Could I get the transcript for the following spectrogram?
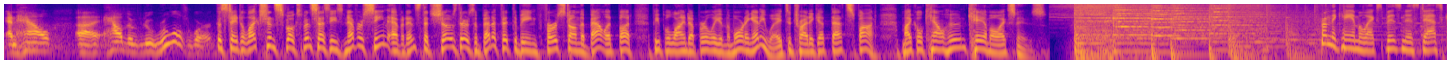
and how uh, how the, the, rules work. The state election spokesman says he's never seen evidence that shows there's a benefit to being first on the ballot, but people lined up early in the morning anyway to try to get that spot. Michael Calhoun, KMOX News. From the KMOX business desk,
